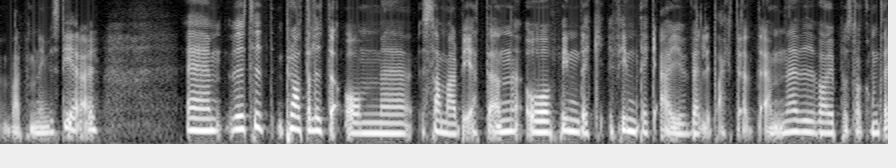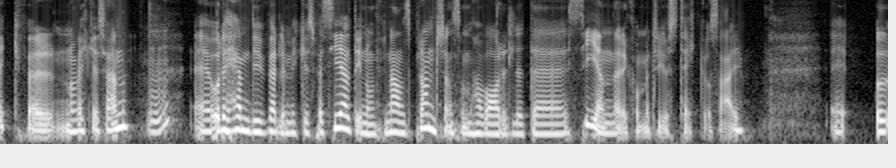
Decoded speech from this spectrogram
varför man investerar. Eh, vi pratar lite om eh, samarbeten och fintech, fintech är ju väldigt aktuellt ämne. Vi var ju på Stockholm Tech för några veckor sedan mm. eh, och det händer ju väldigt mycket, speciellt inom finansbranschen som har varit lite sen när det kommer till just tech och så här. Och,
